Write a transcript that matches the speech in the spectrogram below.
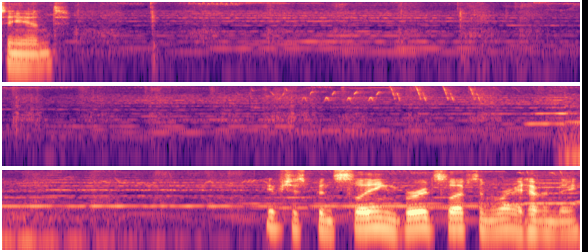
Sand. They've just been slaying birds left and right, haven't they?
